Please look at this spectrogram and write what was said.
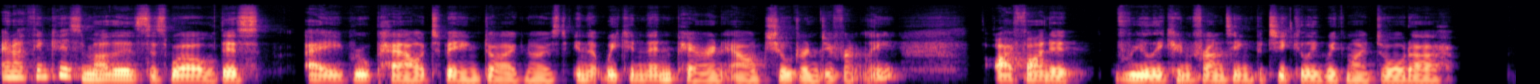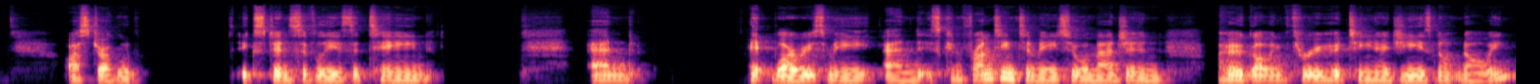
And I think as mothers as well, there's a real power to being diagnosed in that we can then parent our children differently. I find it really confronting, particularly with my daughter. I struggled extensively as a teen, and it worries me and it's confronting to me to imagine her going through her teenage years not knowing.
